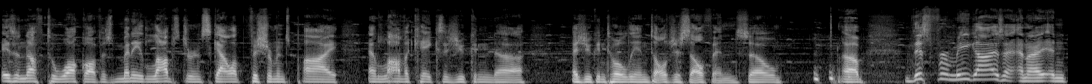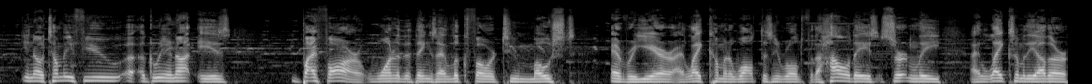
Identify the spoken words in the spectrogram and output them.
is enough to walk off as many lobster and scallop fisherman's pie and lava cakes as you can uh, as you can totally indulge yourself in. So, um, this for me, guys, and I and you know, tell me if you uh, agree or not, is by far one of the things I look forward to most every year. I like coming to Walt Disney World for the holidays. Certainly, I like some of the other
